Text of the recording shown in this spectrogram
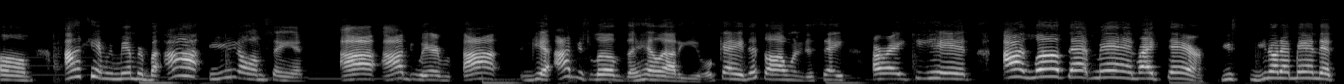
Um I can't remember, but I you know what I'm saying. I I do every I yeah, I just love the hell out of you. Okay, that's all I wanted to say. All right, T heads. I love that man right there. You you know that man that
